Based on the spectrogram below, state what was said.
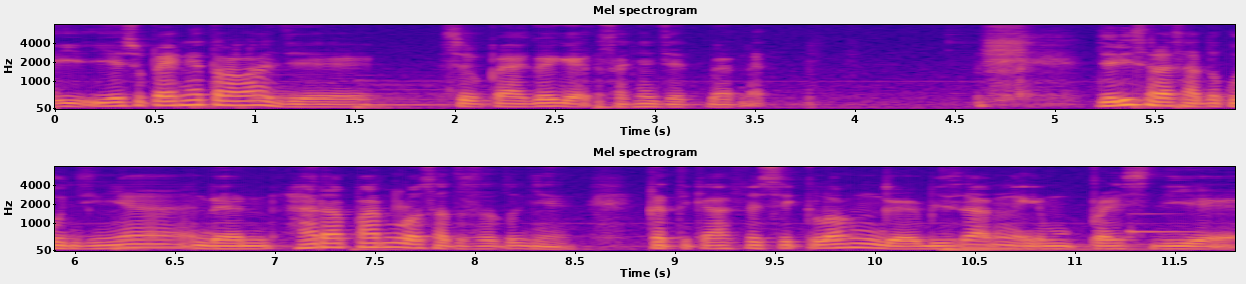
ya supaya netral aja. Supaya gue gak kesannya jahat banget jadi salah satu kuncinya dan harapan lo satu-satunya ketika fisik lo nggak bisa nge-impress dia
